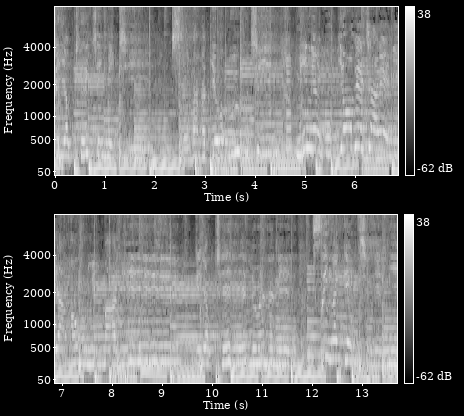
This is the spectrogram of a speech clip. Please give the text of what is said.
တယောက်သေးချိန်မိတ်ချီစီ မမပြောဘူးချီမင်းနဲ့ကိုပြောခဲ့ကြတဲ့နေရာဟောင်းကြီးမာလီတယောက်သေးလွမ်းနေစိတ်လိုက်တဲ့ချင်နေမီ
